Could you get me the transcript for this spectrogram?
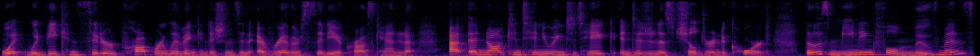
what would be considered proper living conditions in every other city across Canada, and not continuing to take indigenous children to court. Those meaningful movements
